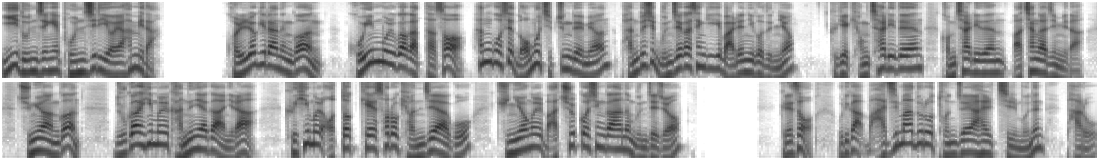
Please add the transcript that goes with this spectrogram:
이 논쟁의 본질이어야 합니다. 권력이라는 건 고인물과 같아서 한 곳에 너무 집중되면 반드시 문제가 생기기 마련이거든요. 그게 경찰이든 검찰이든 마찬가지입니다. 중요한 건 누가 힘을 갖느냐가 아니라 그 힘을 어떻게 서로 견제하고 균형을 맞출 것인가 하는 문제죠. 그래서 우리가 마지막으로 던져야 할 질문은 바로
